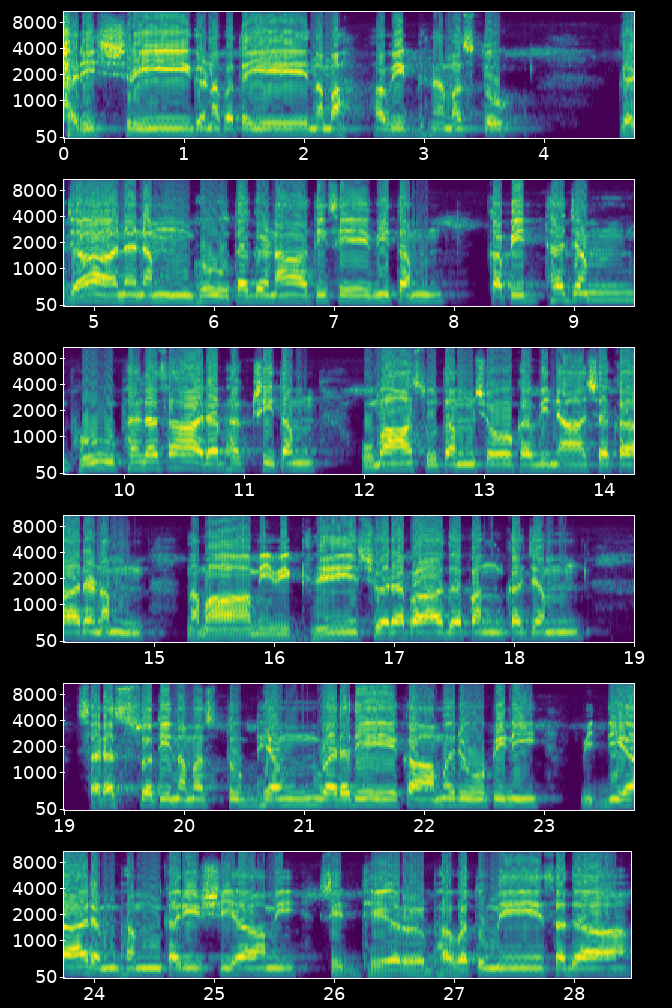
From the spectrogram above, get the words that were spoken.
ഹരിശ്രീ ഗണപതയേ നമ. അവിഘ്നമസ്തു. ഗജാനനം ഭൂതഗണാതിസേവിതം. കപിദ്ധജം ഭൂഫലസാരഭക്ഷിതം. ഉമാസുതം ശോകവിനാശകാരണം. നമാമി വിഘ്നേശ്വരപാദപങ്കജം. സരസ്വതി നമസ്തുഭ്യം വരദേ കാമരൂപിണി. വിദ്യാരംഭം കരിഷ്യാമി സിദ്ധിർഭവതു മേ സദാ.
